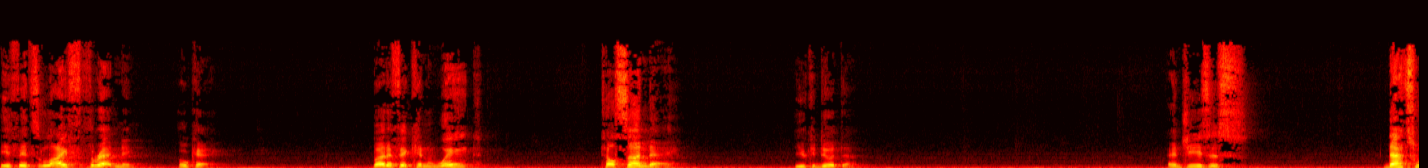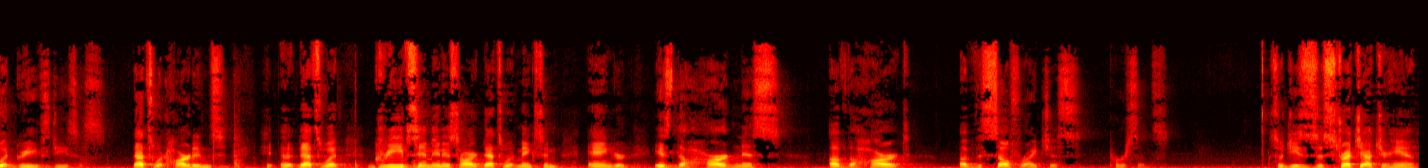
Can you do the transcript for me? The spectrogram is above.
if it's life threatening, okay. But if it can wait till Sunday, you can do it then. And Jesus, that's what grieves Jesus. That's what hardens uh, that's what grieves him in his heart. That's what makes him angered, is the hardness of the heart of the self righteous persons. So Jesus says, Stretch out your hand.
